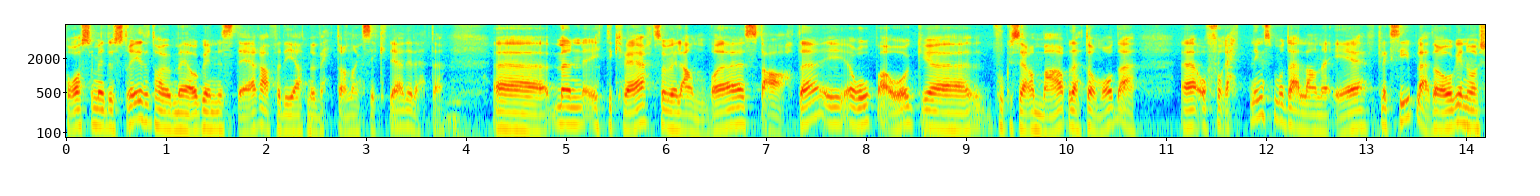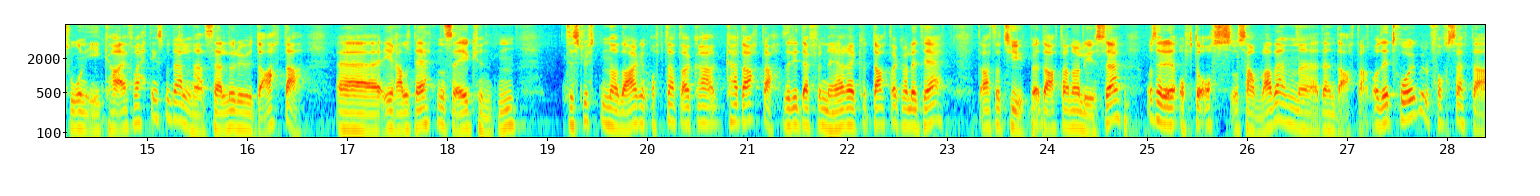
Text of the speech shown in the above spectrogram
For oss som industri så tar vi òg å investere fordi at vi vet det er langsiktighet i dette. Uh, men etter hvert så vil andre stater i Europa òg uh, fokusere mer på dette området. Eh, og forretningsmodellene er fleksible. Det er òg innovasjon i hva er forretningsmodellen her. Selger du data? I realiteten så er kunden til slutten av dagen opptatt av hva, hva data. Så De definerer datakvalitet, datatype, dataanalyse. Og så er det opp til oss å samle den, den dataen. Og Det tror jeg vil fortsette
